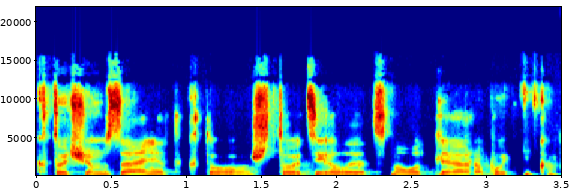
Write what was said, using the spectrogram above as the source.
кто чем занят, кто что делает. Но вот для работника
